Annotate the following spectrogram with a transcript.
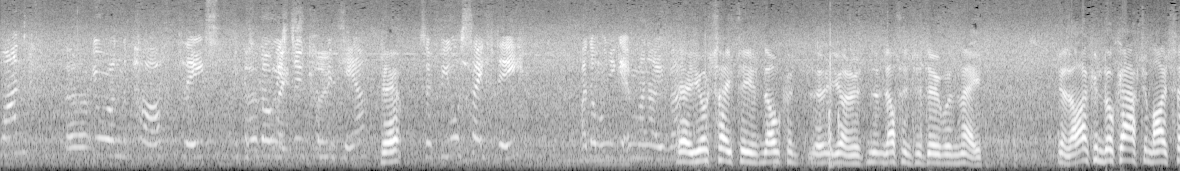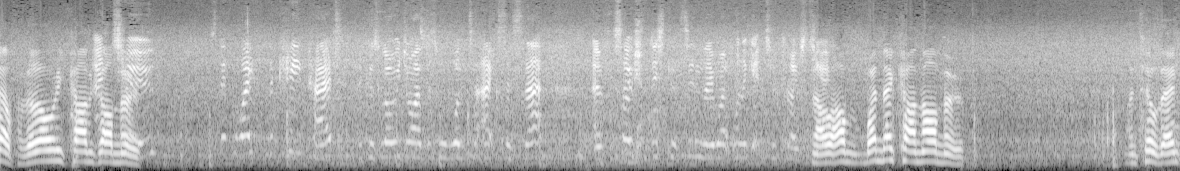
One, Uh, you're on the path, please, because Uh, lorries please, do come in please. here. Yeah. So for your safety, I don't want you getting run over. Yeah. Your safety is no, uh, you know, nothing to do with me. You know, I can look after myself. If the lorry comes, I'll and move. two, step away from the keypad, because lorry drivers will want to access that. And for social distancing, they won't want to get too close to No, you. um, when they come, I'll move. Until then,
